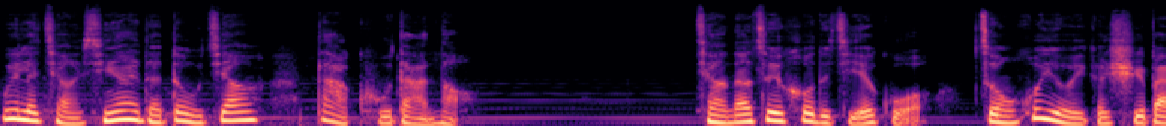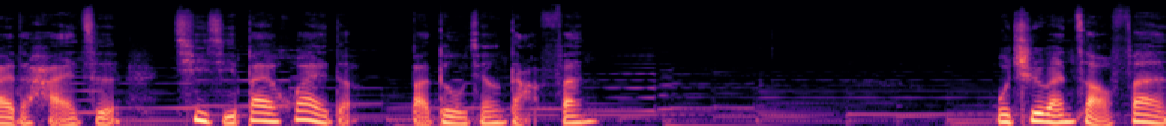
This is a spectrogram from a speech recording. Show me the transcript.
为了抢心爱的豆浆大哭大闹。抢到最后的结果，总会有一个失败的孩子气急败坏地把豆浆打翻。我吃完早饭。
